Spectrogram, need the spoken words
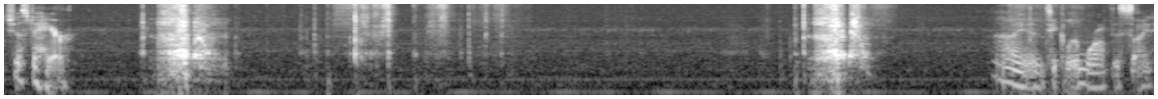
just a hair. I'm going to take a little more off this side.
